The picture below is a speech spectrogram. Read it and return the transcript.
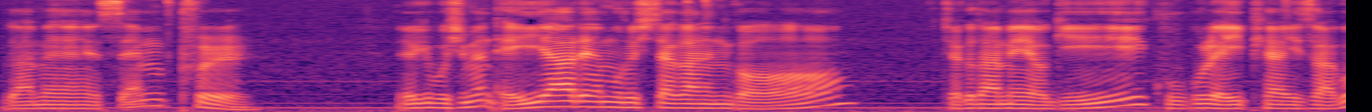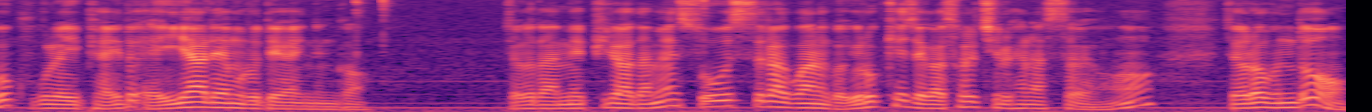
그 다음에 샘플 여기 보시면 ARM으로 시작하는 거 자, 그 다음에 여기 구글 APIs하고 구글 API도 ARM으로 되어 있는 거. 자, 그 다음에 필요하다면 소스라고 하는 거. 이렇게 제가 설치를 해 놨어요. 자, 여러분도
